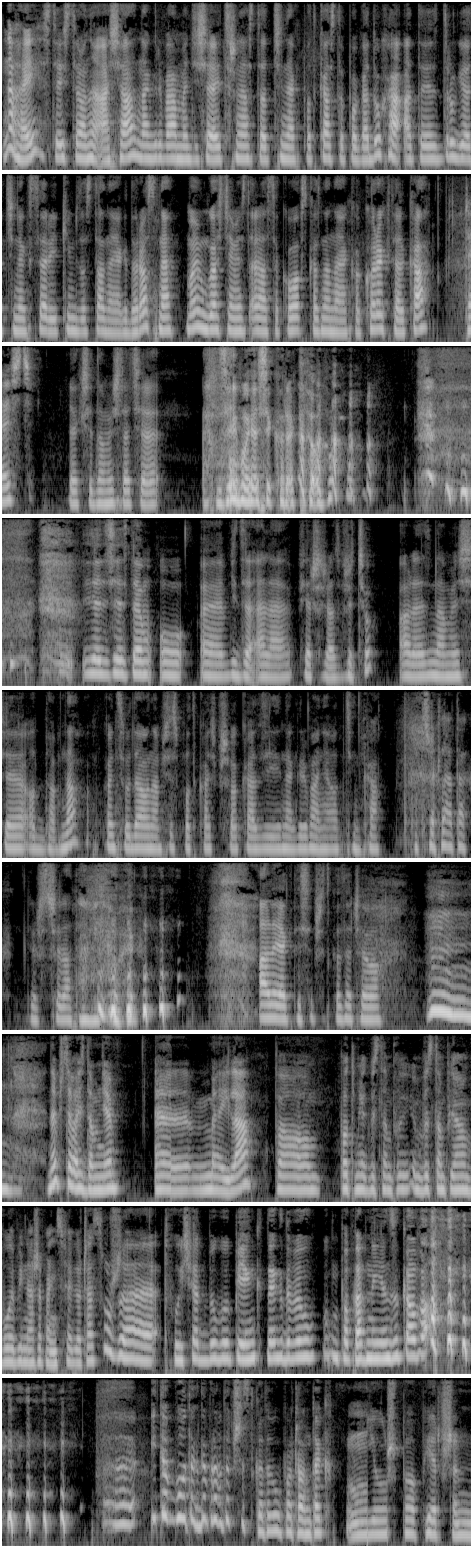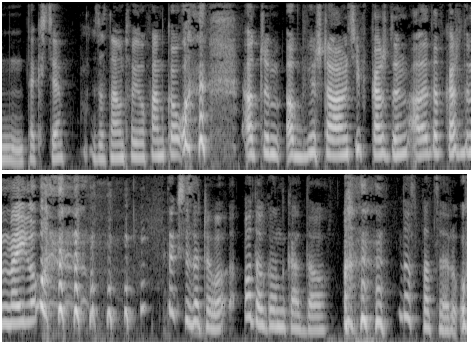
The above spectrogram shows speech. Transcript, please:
No hej, z tej strony Asia. Nagrywamy dzisiaj 13 odcinek podcastu Pogaducha, a to jest drugi odcinek serii Kim zostanę jak dorosnę. Moim gościem jest Ela Sokołowska, znana jako korektelka. Cześć. Jak się domyślacie, zajmuję się korektą. ja dzisiaj jestem u... E, widzę Elę pierwszy raz w życiu, ale znamy się od dawna. W końcu udało nam się spotkać przy okazji nagrywania odcinka. Po trzech latach. Już trzy lata minęły. ale jak to się wszystko zaczęło? Hmm, napisałaś do mnie maila po, po tym, jak wystąpi, wystąpiłam w webinarze Pani swojego czasu, że Twój świat byłby piękny, gdyby był poprawny językowo. E, I to było tak naprawdę wszystko, to był początek. Już po pierwszym tekście zostałam Twoją fanką, o czym obwieszczałam Ci w każdym, ale to w każdym mailu. tak się zaczęło, od ogonka do, do spaceru.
